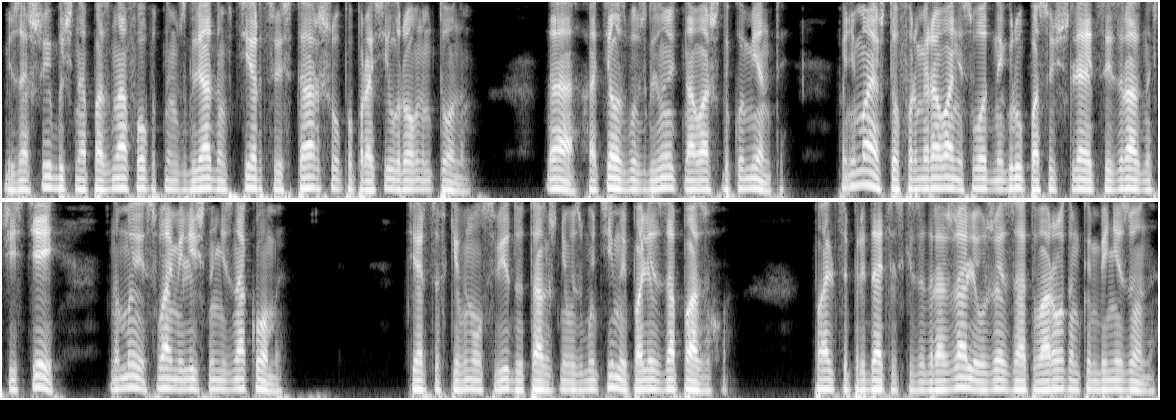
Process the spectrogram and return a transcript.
Безошибочно опознав опытным взглядом в терцве старшего, попросил ровным тоном. «Да, хотелось бы взглянуть на ваши документы. Понимаю, что формирование сводной группы осуществляется из разных частей, но мы с вами лично не знакомы». Терцев кивнул с виду так же невозмутимо и полез за пазуху. Пальцы предательски задрожали уже за отворотом комбинезона.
